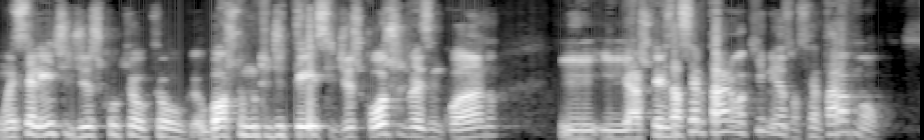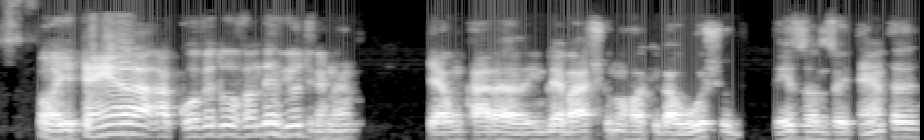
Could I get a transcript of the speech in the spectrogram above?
um excelente disco que, eu, que eu, eu, gosto muito de ter esse disco, ouço de vez em quando, e, e, acho que eles acertaram aqui mesmo, acertaram a mão. Bom, e tem a, a cover do Vander Wildner, né? Que é um cara emblemático no rock gaúcho desde os anos 80,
